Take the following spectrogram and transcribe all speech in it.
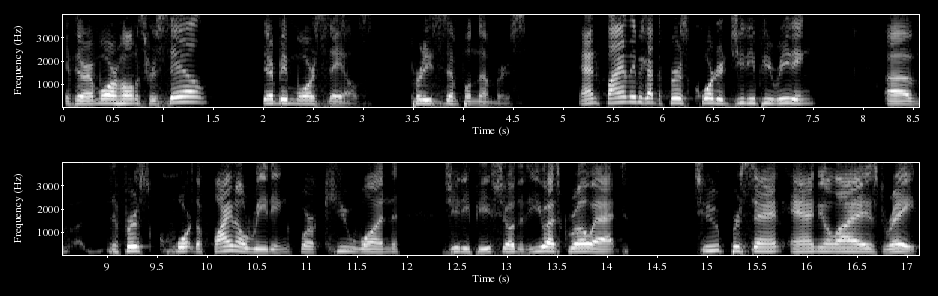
if there are more homes for sale, there'd be more sales. Pretty simple numbers. And finally, we got the first quarter GDP reading of the first quarter, the final reading for Q1 GDP showed that the US grow at 2% annualized rate,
